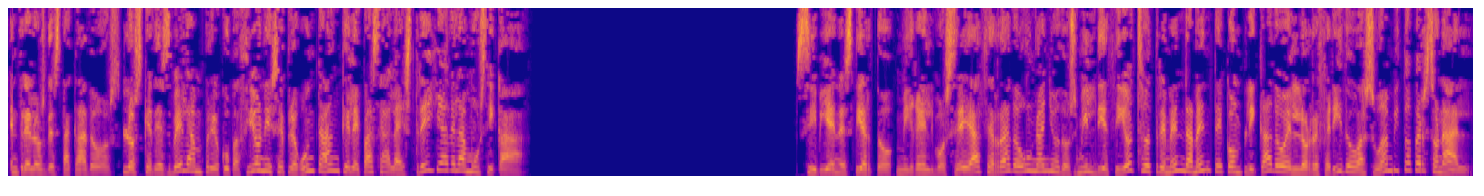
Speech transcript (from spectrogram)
Entre los destacados, los que desvelan preocupación y se preguntan qué le pasa a la estrella de la música. Si bien es cierto, Miguel Bosé ha cerrado un año 2018 tremendamente complicado en lo referido a su ámbito personal.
